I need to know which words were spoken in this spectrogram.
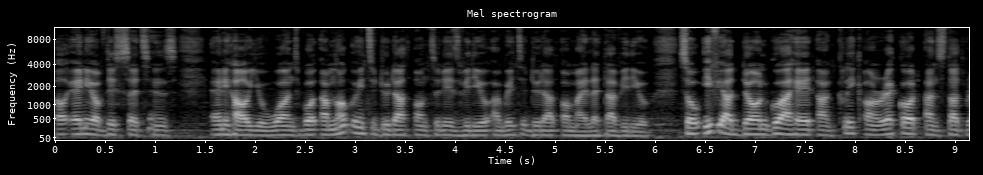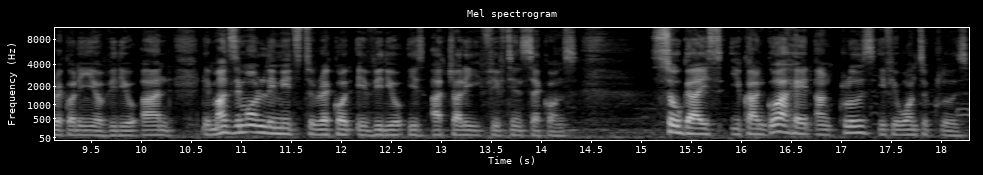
uh, any of these settings anyhow you want but i'm not going to do that on today's video. I'm going to do that on my later video. So if you are done go ahead and click on record and start recording your video and the maximum limit to record a video is actually 15 seconds so guys you can go ahead and close if you want to close.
